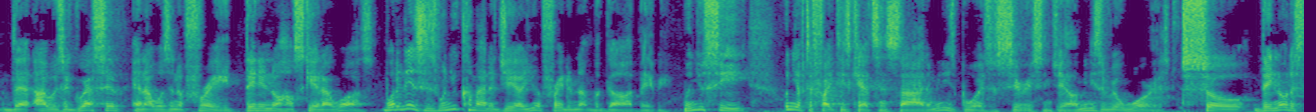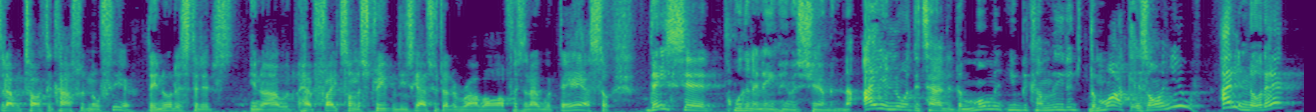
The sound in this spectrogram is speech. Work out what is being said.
that I was aggressive and I wasn't afraid. They didn't know how scared I was. What it is, is when you come out of jail, you're afraid of nothing but God, baby. When you see, when you have to fight these cats inside, I mean, these boys are serious in jail. I mean, these are real warriors. So they noticed that I would talk to cops with no fear. They noticed that if, you know, I would have fights on the street with these guys who tried to rob our office and I whipped their ass. So they said, we're going to name him as chairman. Now, I didn't know at the time that the moment you become leader, the mark is on you. I didn't know that.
